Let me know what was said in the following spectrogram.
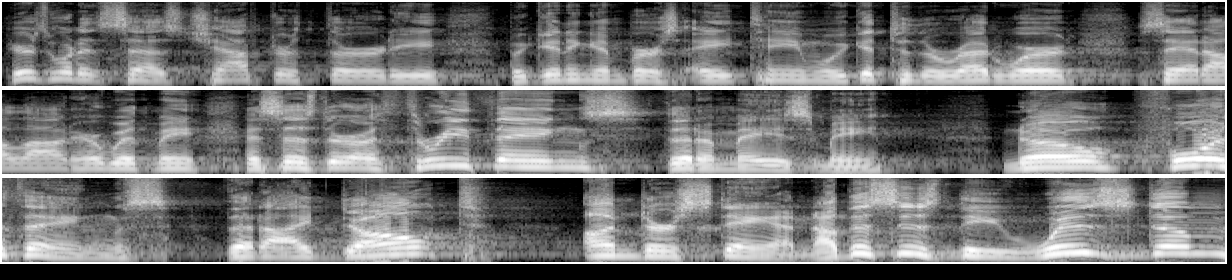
Here's what it says, chapter 30, beginning in verse 18. When we get to the red word, say it out loud here with me. It says there are 3 things that amaze me. No, four things that I don't understand. Now this is the wisdom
